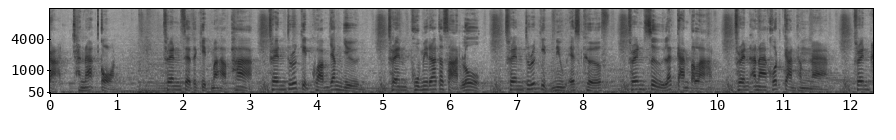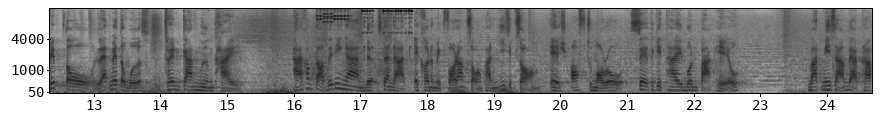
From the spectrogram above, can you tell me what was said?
กาสชนะก่อน เทรนด์เศรษฐกิจมหภาค เทรนด์ธุรกิจความยั่งยืน เทรนด์ภูมิรัฐศาสตร์โลก เทรนด์ธุรกิจ New S Curve เทรนด์สื่อและการตลาด เทรนด์อนาคตการทำงาน เทรนด์คริปโตและ Metaverse เทรนด์การเมืองไทย หาคำตอบได้ที่งาน The Standard Economic Forum 2022 Age of Tomorrow เศรษฐกิจไทยบนปากเหวบัตรมี 3 แบบครับ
